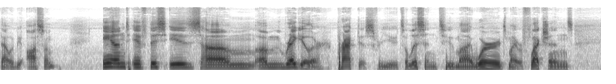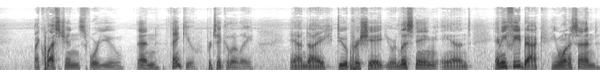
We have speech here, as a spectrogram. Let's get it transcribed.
that would be awesome. And if this is um, a regular practice for you to listen to my words, my reflections, my questions for you, then thank you particularly. And I do appreciate your listening and any feedback you want to send.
